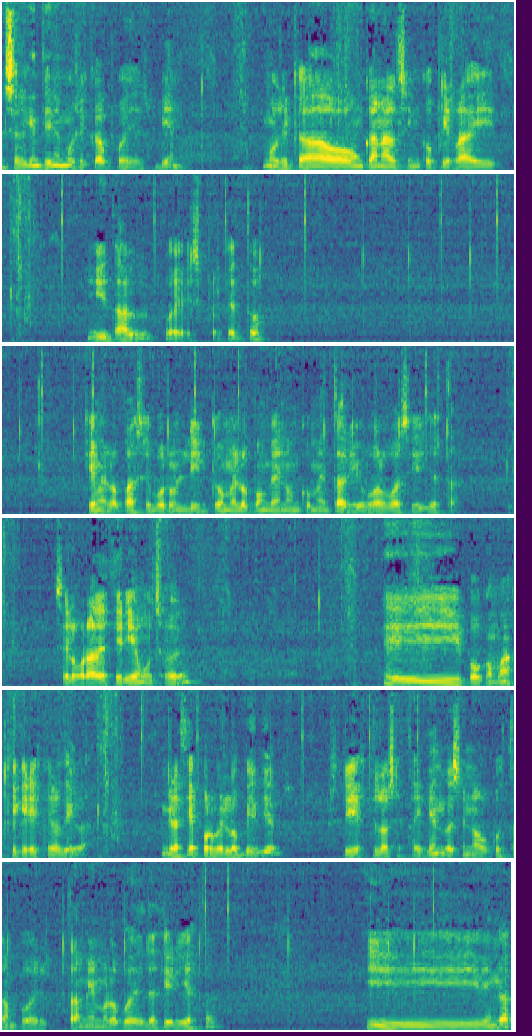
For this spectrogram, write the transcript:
si alguien tiene música, pues bien. Música o un canal sin copyright y tal, pues perfecto. Que me lo pase por un link o me lo ponga en un comentario o algo así, ya está. Se lo agradecería mucho, ¿eh? Y poco más, ¿qué queréis que os diga? Gracias por ver los vídeos. Si es que los estáis viendo, si no os gustan, pues también me lo podéis decir y ya está. Y venga.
